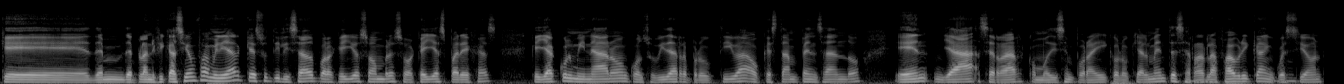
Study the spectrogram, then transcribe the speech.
que de, planificación familiar que es utilizado por aquellos hombres o aquellas parejas que ya culminaron con su vida reproductiva o que están pensando en ya cerrar, como dicen por ahí coloquialmente, cerrar la fábrica en cuestión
